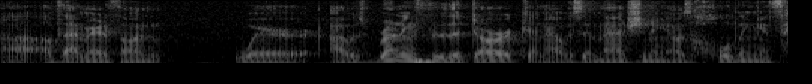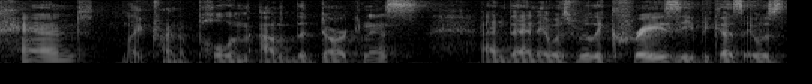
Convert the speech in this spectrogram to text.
uh, of that marathon where I was running through the dark and I was imagining I was holding his hand, like trying to pull him out of the darkness. And then it was really crazy because it was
